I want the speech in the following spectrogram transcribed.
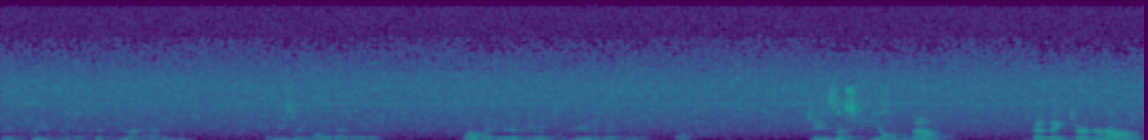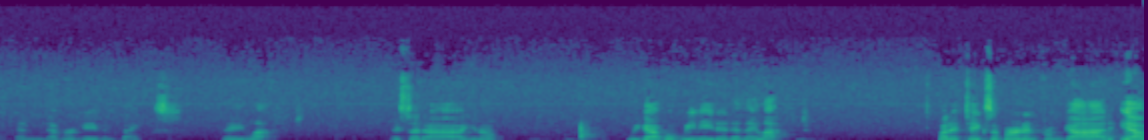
they treat you as if you're an enemy. And you say, What did I do? Well, they didn't do it to you, they did it to them. Jesus healed them. And they turned around and never gave him thanks. They left. They said, ah, you know, we got what we needed, and they left. But it takes a burden from God if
